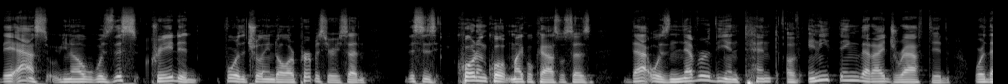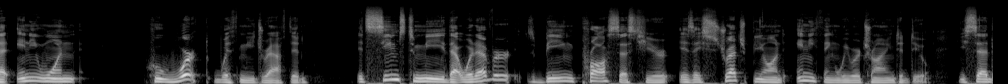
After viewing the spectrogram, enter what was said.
they asked, you know, was this created for the trillion dollar purpose here? He said, this is quote unquote, Michael Castle says, that was never the intent of anything that I drafted or that anyone who worked with me drafted. It seems to me that whatever is being processed here is a stretch beyond anything we were trying to do. He said,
